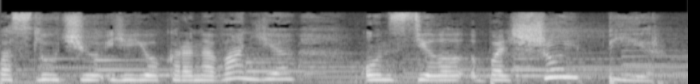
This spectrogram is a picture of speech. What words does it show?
По случаю ее коронования он сделал большой пир –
